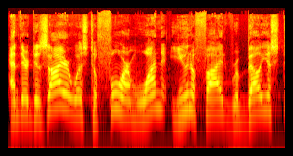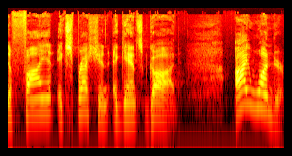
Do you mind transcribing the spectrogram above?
and their desire was to form one unified, rebellious, defiant expression against God. I wonder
